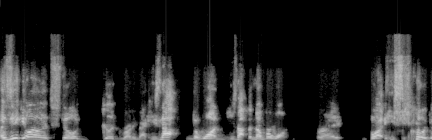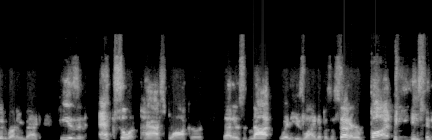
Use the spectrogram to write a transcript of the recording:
Ezekiel Elliott's still a good running back. He's not the one. He's not the number one, right? But he's still a good running back. He is an excellent pass blocker. That is not when he's lined up as a center, but he's an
